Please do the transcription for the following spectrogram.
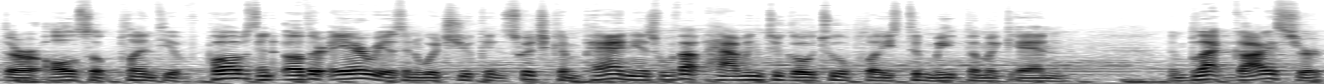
There are also plenty of pubs and other areas in which you can switch companions without having to go to a place to meet them again. In Black Geyser,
